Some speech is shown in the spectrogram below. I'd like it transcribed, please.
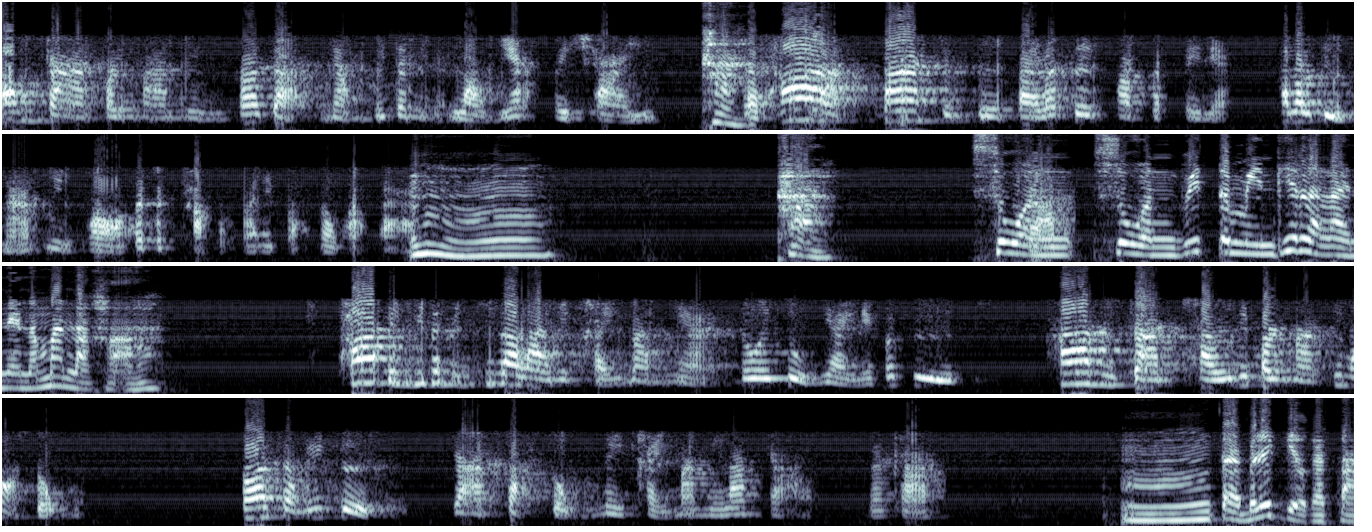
ต้องการปริมาณหนึ่งก็จะนำวิตามินเหล่านี้ไปใช้ค่ะแต่ถ้ามากจนเกินไปแล้วเกินความจำเป็นเนี่ย ถ้าเราดื่มน้ำเพียงพอก็จะขับออกมาในปัสสาวะได้อืมค่ะ ส่วนครับส่วนวิตามินที่ละลายในน้ำมันล่ะคะถ้าเป็นวิตามินที่ละลายในไขมันเนี่ย โดยส่วนใหญ่เนี่ยก็คือ ถ้ามีการใช้ในปริมาณที่เหมาะสม ก็จะไม่เกิดการสะสมในไขมันในร่างกายนะคะ อืม แต่ไม่ได้เกี่ยวกับไต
